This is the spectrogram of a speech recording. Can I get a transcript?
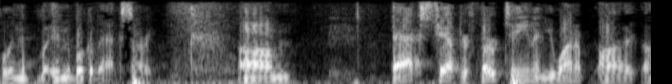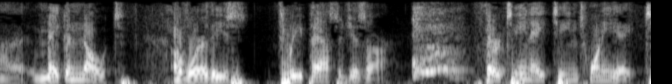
We're in the in the book of Acts. Sorry. Um, Acts chapter 13, and you want to uh, uh, make a note of where these three passages are 13, 18, 28.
